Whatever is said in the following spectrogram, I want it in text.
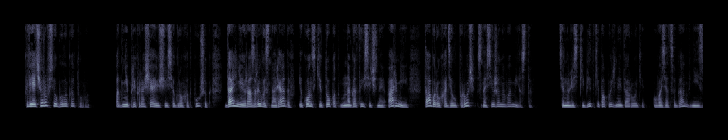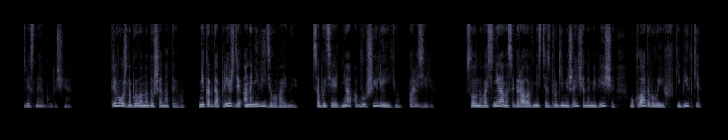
К вечеру все было готово. Под непрекращающийся грохот пушек, дальние разрывы снарядов и конский топот многотысячной армии табор уходил прочь с насиженного места. Тянулись кибитки по пыльной дороге, увозя цыган в неизвестное будущее. Тревожно было на душе Нателлы. Никогда прежде она не видела войны. События дня оглушили ее, поразили. Словно во сне она собирала вместе с другими женщинами вещи, укладывала их в кибитки,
